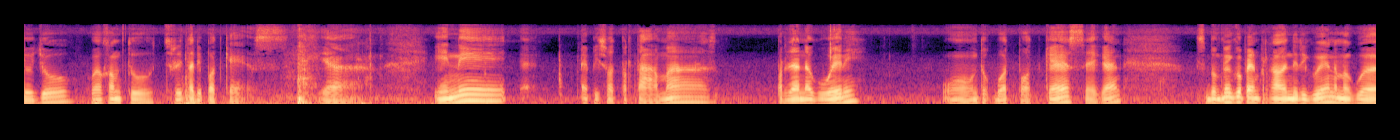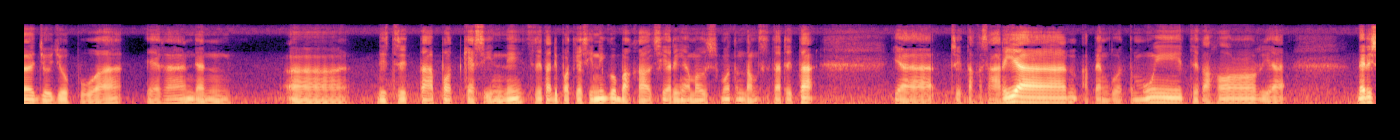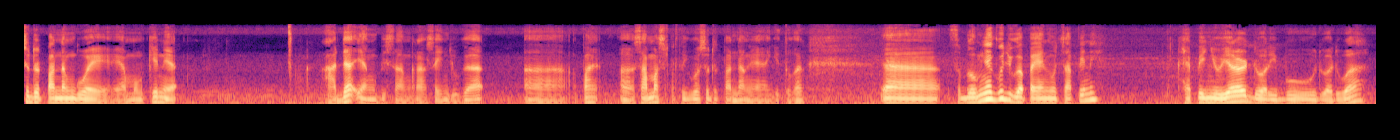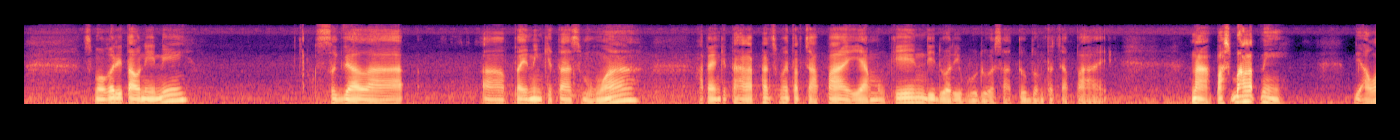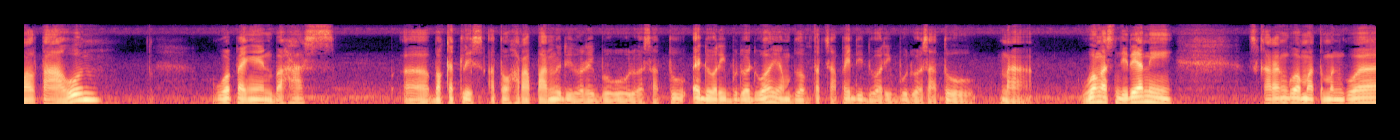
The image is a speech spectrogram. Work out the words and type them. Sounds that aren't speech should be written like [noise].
Jojo. Welcome to Cerita di Podcast. Ya, ini episode pertama perdana gue nih untuk buat podcast ya kan. Sebelumnya gue pengen perkenalan diri gue, nama gue Jojo Pua ya kan. Dan uh, di cerita podcast ini, cerita di podcast ini gue bakal sharing sama lu semua tentang cerita-cerita ya cerita keseharian, apa yang gue temui, cerita horor ya dari sudut pandang gue ya mungkin ya ada yang bisa ngerasain juga uh, apa uh, sama seperti gue sudut pandangnya gitu kan. Ya sebelumnya gue juga pengen ngucapin nih Happy New Year 2022 semoga di tahun ini segala uh, planning kita semua apa yang kita harapkan semuanya tercapai yang mungkin di 2021 belum tercapai. Nah pas banget nih di awal tahun gue pengen bahas uh, bucket list atau harapan lu di 2021 eh 2022 yang belum tercapai di 2021 nah gue nggak sendirian nih. Sekarang gue sama temen gue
